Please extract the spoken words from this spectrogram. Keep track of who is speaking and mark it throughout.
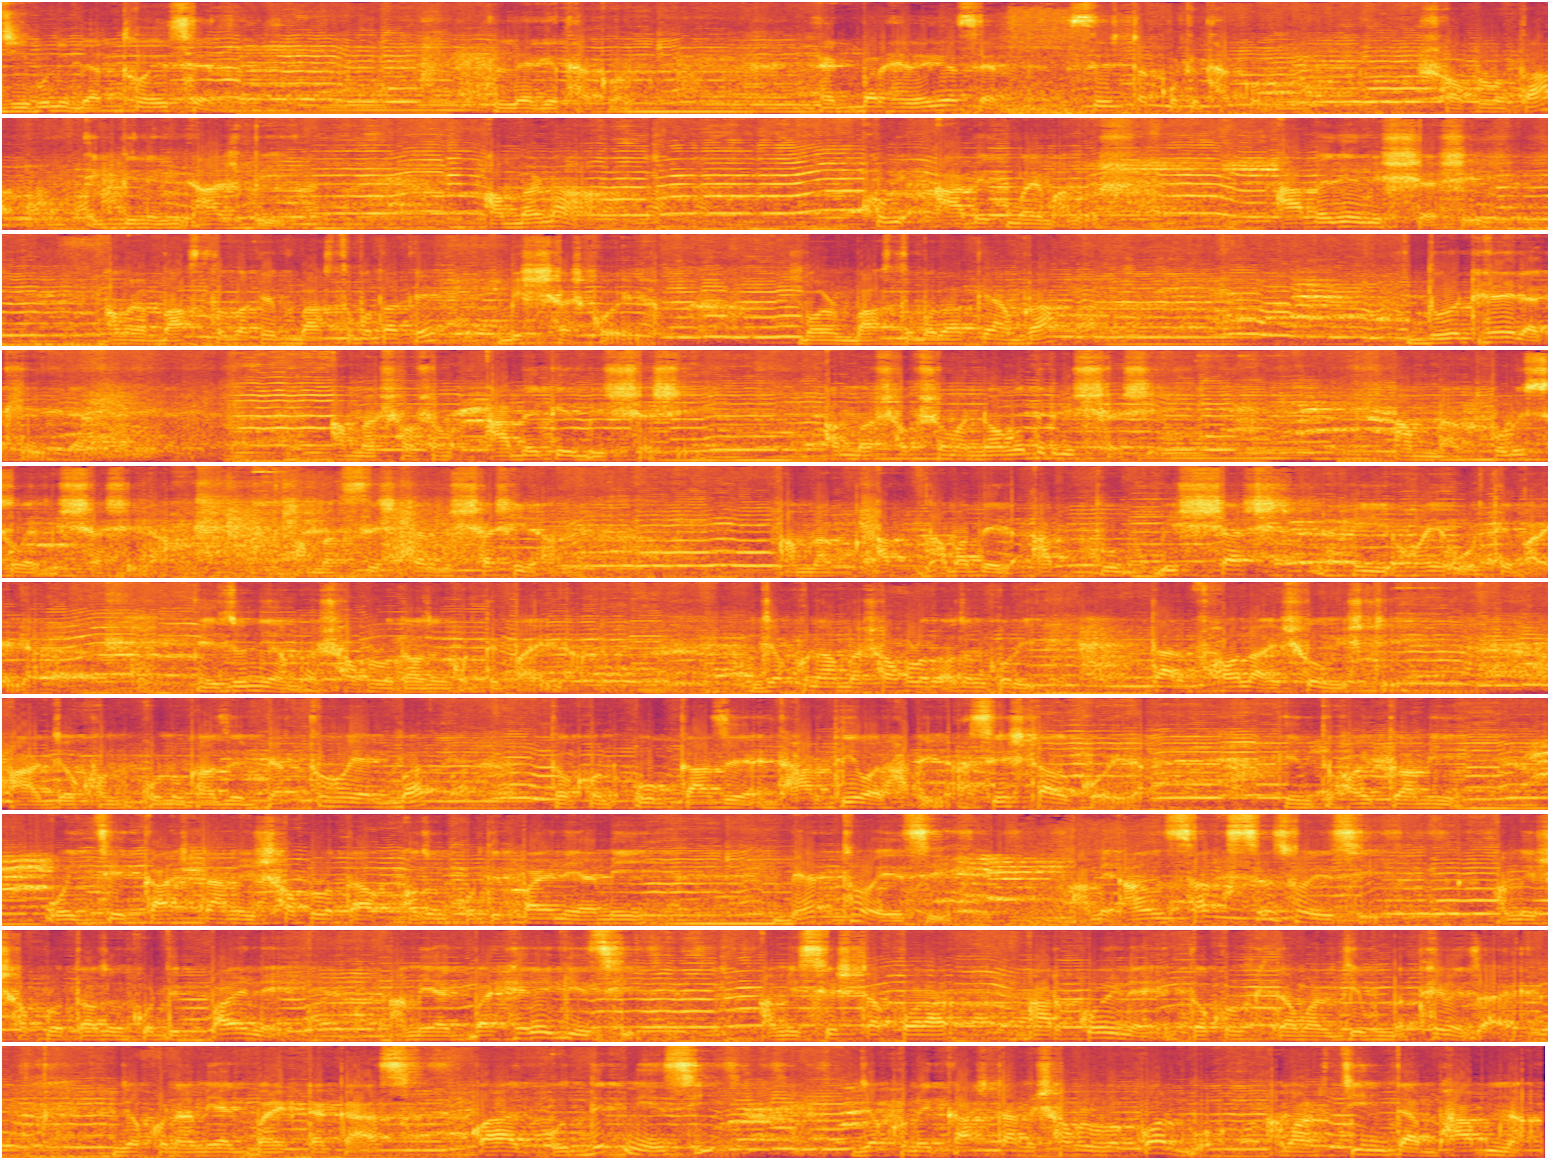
Speaker 1: জীবনে ব্যর্থ হয়েছেন। লেগে থাকুন। একবার হেরে গেছেন, চেষ্টা করতে থাকুন। সফলতা একদিন একদিন আসবেই। আমরা না খুবই আবেগময় মানুষ। আবেগে বিশ্বাসী। আমরা বাস্তবতাকে বাস্তবতাকে বিশ্বাস করি না। বরং বাস্তবতাকে আমরা দূরে ঠেলে রাখি। আমরা সবসময় আবেগের বিশ্বাসী। আমরা সবসময় নগদের বিশ্বাসী। আমরা পরিশ্রমের বিশ্বাসী না, আমরা চেষ্টার বিশ্বাসী না, আমরা আমাদের আত্মবিশ্বাস হয়ে উঠতে পারি না। এই জন্যই আমরা সফলতা অর্জন করতে পারি না। যখন আমরা সফলতা অর্জন করি, তার ফল হয় সুমিষ্টি। আর যখন কোনো কাজে ব্যর্থ হই একবার, তখন ও কাজে ধার দিয়েও আর হাঁটি না, চেষ্টাও করি না। কিন্তু হয়তো আমি ওই যে কাজটা আমি সফলতা অর্জন করতে পারিনি, আমি ব্যর্থ হয়েছি। আমি আনসাকসেস হয়েছি। আমি সফলতা অর্জন করতে পারিনি। আমি একবার হেরে গিয়েছি। আমি চেষ্টা করার আর করি নাই। তখন কিন্তু আমার জীবনটা থেমে যায়। যখন আমি একবার একটা কাজ করার উদ্যোগ নিয়েছি, যখন ওই কাজটা আমি সফলভাবে করব, আমার চিন্তা, ভাবনা,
